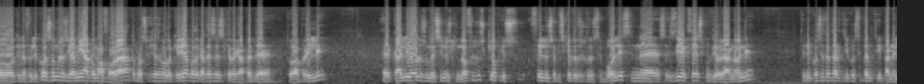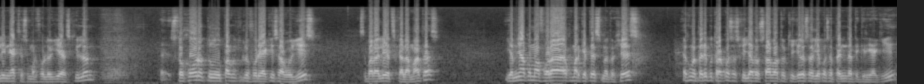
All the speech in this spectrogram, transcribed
Ο κοινοφιλικός όμιλος για μία ακόμα φορά, το προσεχές Σαββατοκύριακο 14 και 15 του Απρίλη, ε, καλεί όλους τους μεσίνου κοινόφιλους και όποιους φίλους επισκέπτε βρίσκονται στην πόλη ε, στις δύο εκθέσεις που διοργανώνει, την 24η και 25η Πανελλήνια Έκθεση Μορφολογία Σκύλων, ε, στο χώρο του Πάρκου Κυκλοφοριακής Αγωγής, στην παραλία της Καλαμάτας. Για μια ακόμα φορά έχουμε αρκετές συμμετοχές. Έχουμε περίπου 300.000 το Σάββατο και γύρω στα 250 την Κυριακή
